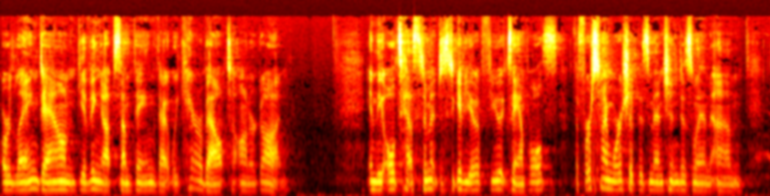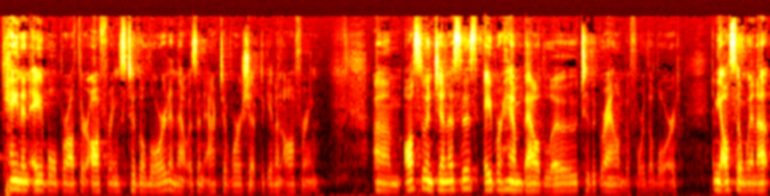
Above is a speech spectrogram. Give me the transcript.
or laying down, giving up something that we care about to honor God. In the Old Testament, just to give you a few examples, the first time worship is mentioned is when um, Cain and Abel brought their offerings to the Lord, and that was an act of worship to give an offering. Um, also in Genesis, Abraham bowed low to the ground before the Lord. And he also went up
